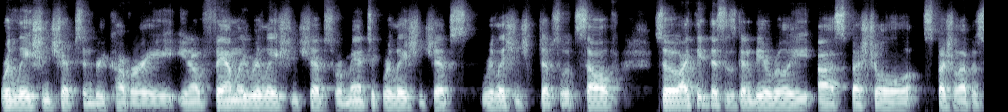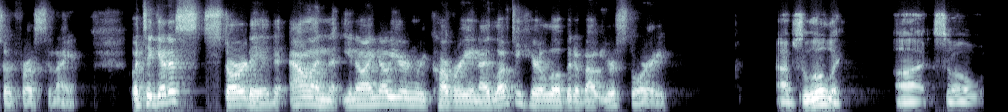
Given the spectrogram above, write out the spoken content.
relationships in recovery, you know, family relationships, romantic relationships, relationships with self. So I think this is going to be a really uh, special special episode for us tonight. But to get us started, Alan, you know, I know you're in recovery, and I'd love to hear a little bit about your story. Absolutely. Uh, so,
